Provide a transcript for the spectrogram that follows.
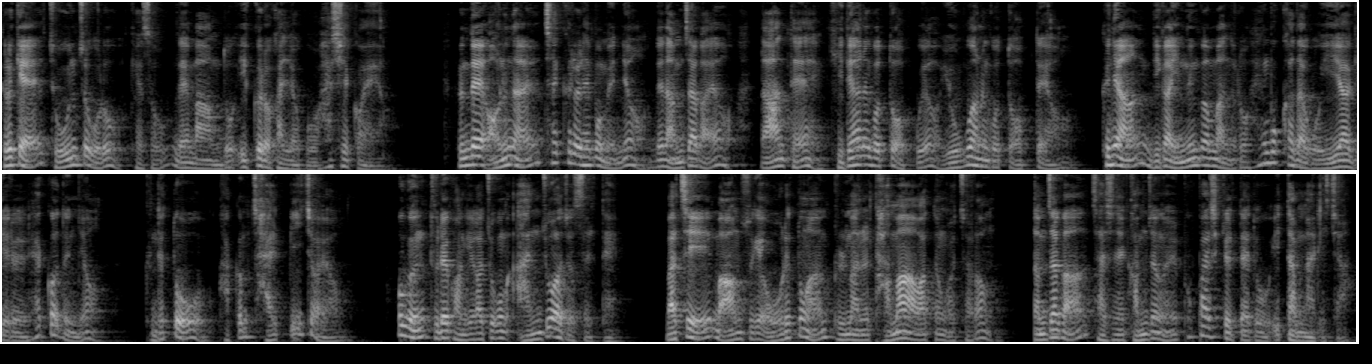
그렇게 좋은 쪽으로 계속 내 마음도 이끌어 가려고 하실 거예요. 그런데 어느 날 체크를 해보면요. 내 남자가요. 나한테 기대하는 것도 없고요. 요구하는 것도 없대요. 그냥 네가 있는 것만으로 행복하다고 이야기를 했거든요. 근데 또 가끔 잘 삐져요. 혹은 둘의 관계가 조금 안 좋아졌을 때. 마치 마음속에 오랫동안 불만을 담아왔던 것처럼 남자가 자신의 감정을 폭발시킬 때도 있단 말이죠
